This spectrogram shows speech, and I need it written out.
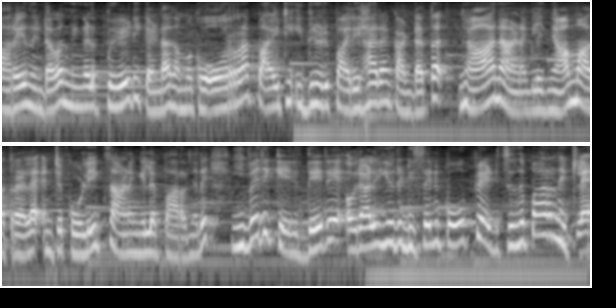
പറയുന്നുണ്ടാവുക നിങ്ങൾ പേടിക്കേണ്ട നമുക്ക് ഉറപ്പായിട്ട് ഇതിനൊരു പരിഹാരം കണ്ടെത്താൻ ഞാനാണെങ്കിൽ ഞാൻ മാത്രമല്ല എന്റെ കൊളീഗ്സ് ആണെങ്കിൽ പറഞ്ഞത് ഇവർക്കെതിരെ ഒരാൾ ഈ ഒരു ഡിസൈൻ കോപ്പി അടിച്ചെന്ന് പറഞ്ഞിട്ടില്ലേ?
